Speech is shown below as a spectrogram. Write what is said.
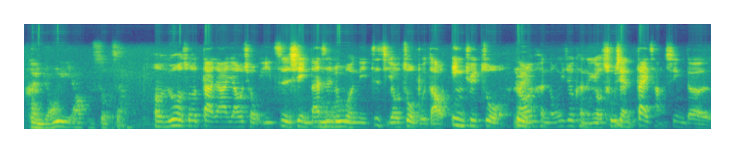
很容易腰部受伤。哦，如果说大家要求一致性，但是如果你自己又做不到，硬去做，然后很容易就可能有出现代偿性的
